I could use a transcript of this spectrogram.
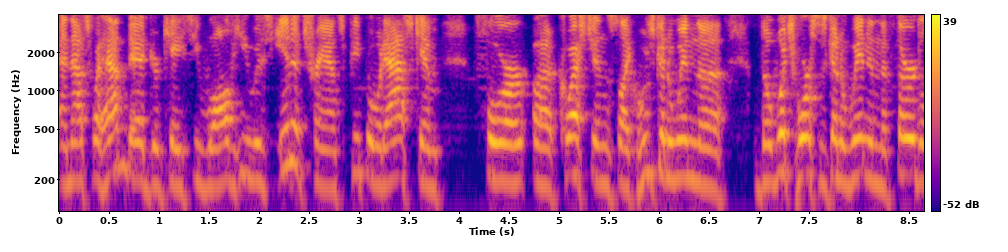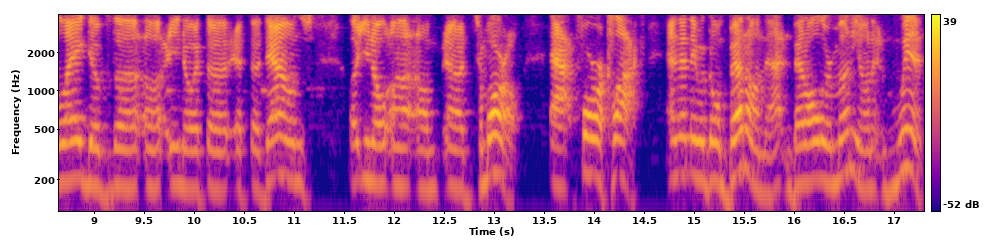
and that's what happened to edgar Cayce while he was in a trance people would ask him for uh, questions like who's going to win the the which horse is going to win in the third leg of the uh, you know at the at the downs uh, you know uh, um, uh, tomorrow at four o'clock. And then they would go and bet on that and bet all their money on it and win.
